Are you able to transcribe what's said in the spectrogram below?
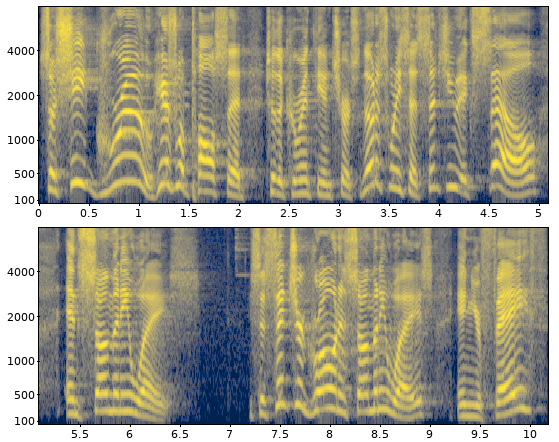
So she grew. Here's what Paul said to the Corinthian church. Notice what he says since you excel in so many ways, he says, since you're growing in so many ways, in your faith,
